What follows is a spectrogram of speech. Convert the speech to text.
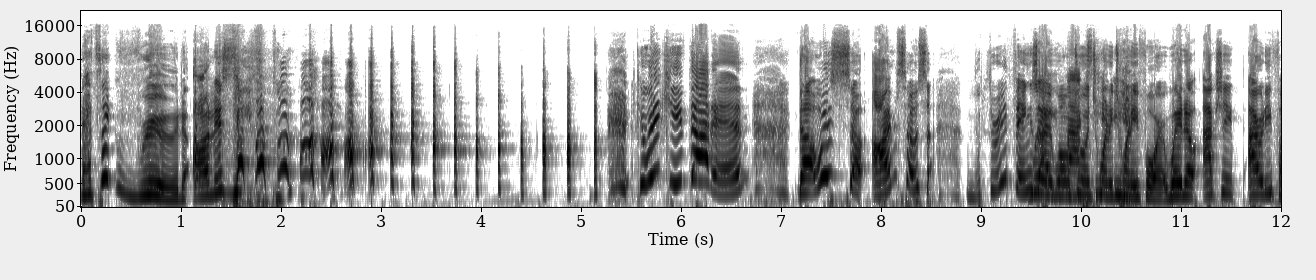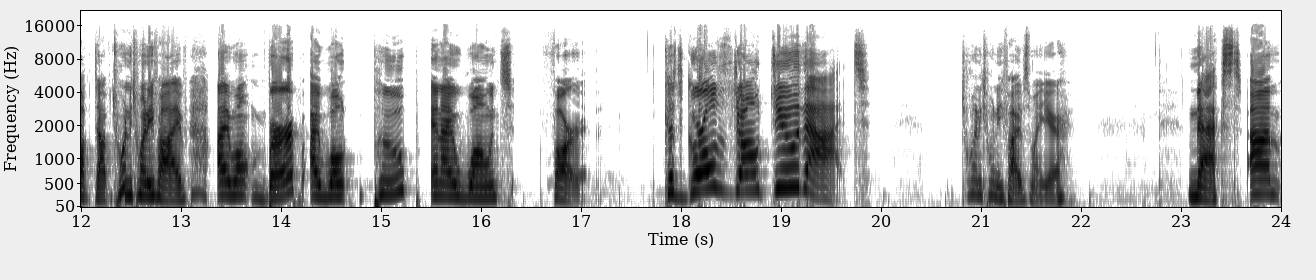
That's like rude, honestly. Can we keep that in? That was so. I'm so. so three things I won't do in 2024. Wait, no, actually, I already fucked up. 2025. I won't burp. I won't poop, and I won't fart. Cause girls don't do that. 2025 is my year. Next, um,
